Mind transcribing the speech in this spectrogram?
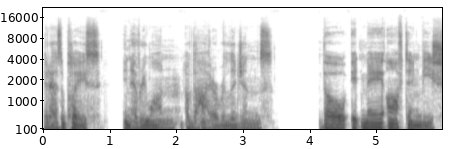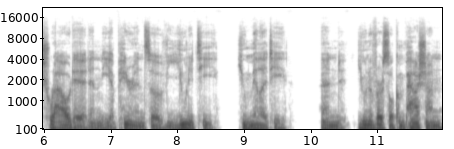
it has a place in every one of the higher religions. Though it may often be shrouded in the appearance of unity, humility, and universal compassion,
